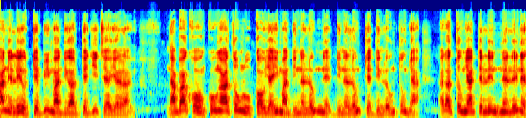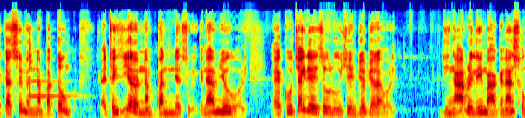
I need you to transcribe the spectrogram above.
9နဲ့လေးကိုတစ်ပြီးမှဒီကောင်တကြီးကျရိုက်လာပြီနံပါတ်ခွန်953လို့ကောက်ရိုက်မှဒီနှလုံးနဲ့ဒီနှလုံးတက်ဒီနှလုံး3ညာအဲ့တော့3ညာတလေးနဲ့လေးနဲ့ကဆင်းမနံပါတ်3ပေါ့အဲထိစီကတော့နံပါတ်1ဆိုရယ်ကနမျိုးပေါ့လေအဲကိုကြိုက်တယ်ဆိုလို့ရှရင်ပြောပြတာပေါ့လေဒီငါးပရိလေးမှာကနန်းဆုံ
